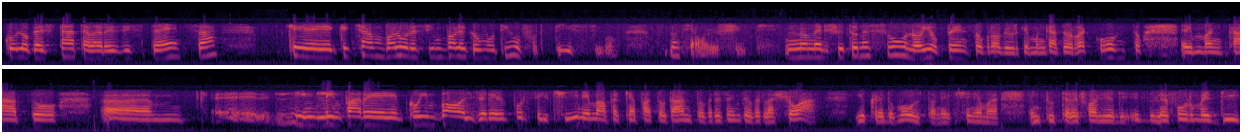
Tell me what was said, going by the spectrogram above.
quello che è stata la resistenza che, che ha un valore simbolico emotivo fortissimo. Non siamo riusciti, non è riuscito nessuno, io penso proprio perché è mancato il racconto, è mancato um, l'infare coinvolgere forse il cinema perché ha fatto tanto per esempio per la Shoah io credo molto nel cinema e in tutte le, di, le forme di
